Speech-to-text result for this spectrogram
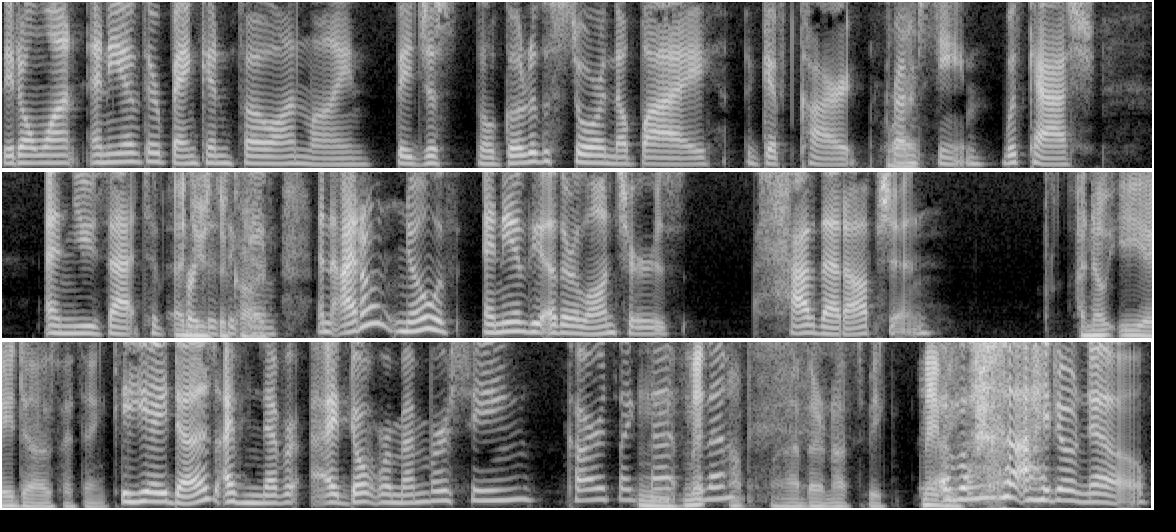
They don't want any of their bank info online. They just they'll go to the store and they'll buy a gift card from Right. Steam with cash and use that to And purchase a card. game. And I don't know if any of the other launchers have that option. I know EA does. I think. EA does. I've never I don't remember seeing cards like that Mm, for them. oh, I better not speak. Maybe. I don't know,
